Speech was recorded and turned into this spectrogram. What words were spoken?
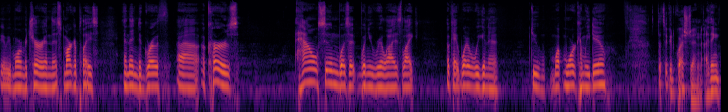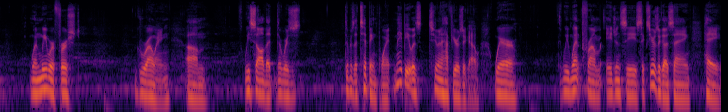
more mature in this marketplace, and then the growth uh, occurs. How soon was it when you realized, like, okay, what are we going to do? What more can we do? That's a good question. I think when we were first growing, um, we saw that there was there was a tipping point. Maybe it was two and a half years ago, where we went from agencies six years ago saying, "Hey,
